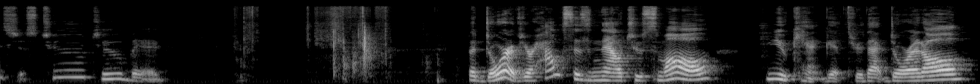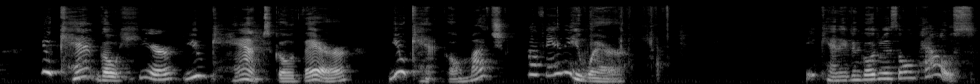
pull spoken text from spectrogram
He's just too, too big. The door of your house is now too small. You can't get through that door at all. You can't go here. You can't go there. You can't go much of anywhere. He can't even go to his old house.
